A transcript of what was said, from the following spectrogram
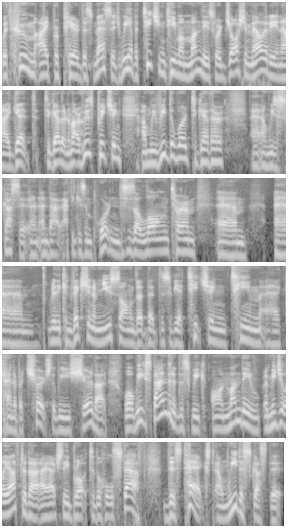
with whom I prepared this message. We have a teaching team on Mondays where Josh and Melody and I get together, no matter who's preaching, and we read the word together uh, and we discuss it. And, and that I think is important. This is a long term um, um, really conviction of New Song that, that this would be a teaching team, uh, kind of a church, that we share that. Well, we expanded it this week. On Monday, immediately after that, I actually brought to the whole staff this text and we discussed it.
